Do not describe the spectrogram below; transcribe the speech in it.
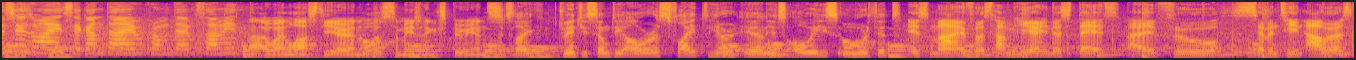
this is my second time from Dev Summit. I went last year and it was amazing experience. It's like 20 something hours flight here and it's always worth it. It's my first time here in the States. I flew 17 hours.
